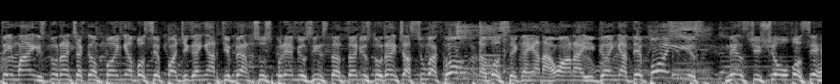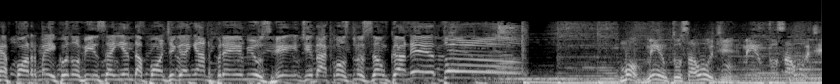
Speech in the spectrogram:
tem mais durante a campanha, você pode ganhar diversos prêmios instantâneos durante a sua compra. Você ganha na hora e ganha depois. Neste show você reforma, economiza e ainda pode ganhar prêmios. Rede da Construção Canedo. Momento Saúde. Momento Saúde.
